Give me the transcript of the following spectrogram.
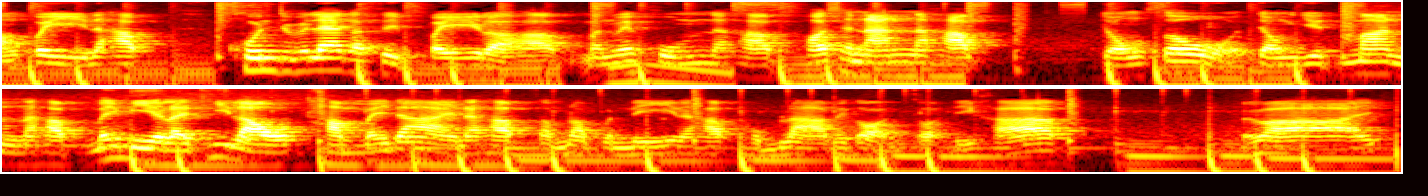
2 ปีนะครับ คุณจะไปแลกกับ 10 ปีเหรอครับ มันไม่คุ้มนะครับ เพราะฉะนั้นนะครับ จงโซ่จงยึดมั่นนะครับ ไม่มีอะไรที่เราทำไม่ได้นะครับสำหรับวันนี้นะครับ ผมลาไปก่อน สวัสดีครับ บ๊ายบาย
